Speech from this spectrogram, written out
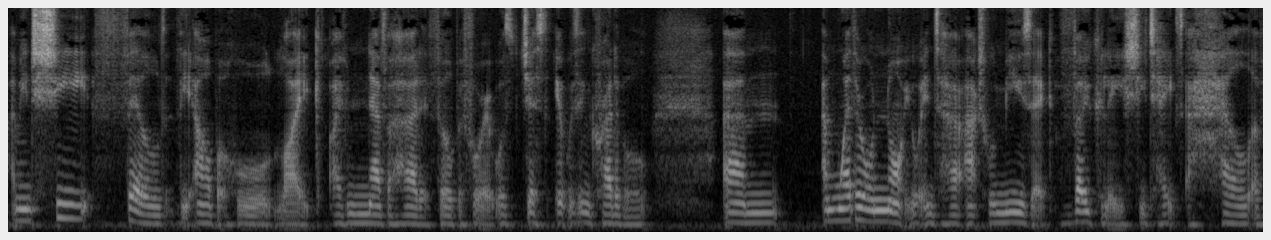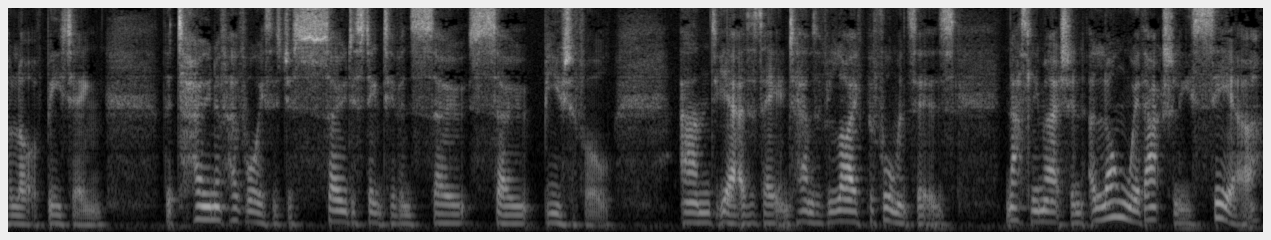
I mean, she filled the Albert Hall like I've never heard it filled before. It was just, it was incredible. Um, and whether or not you're into her actual music, vocally, she takes a hell of a lot of beating. The tone of her voice is just so distinctive and so, so beautiful. And yeah, as I say, in terms of live performances, Natalie Merchant, along with actually Sia,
